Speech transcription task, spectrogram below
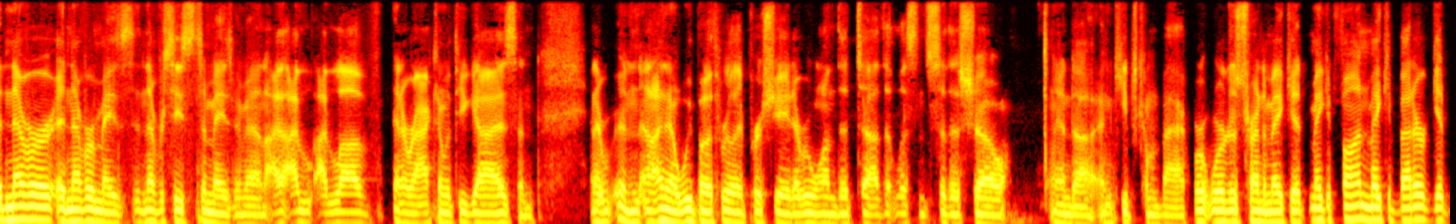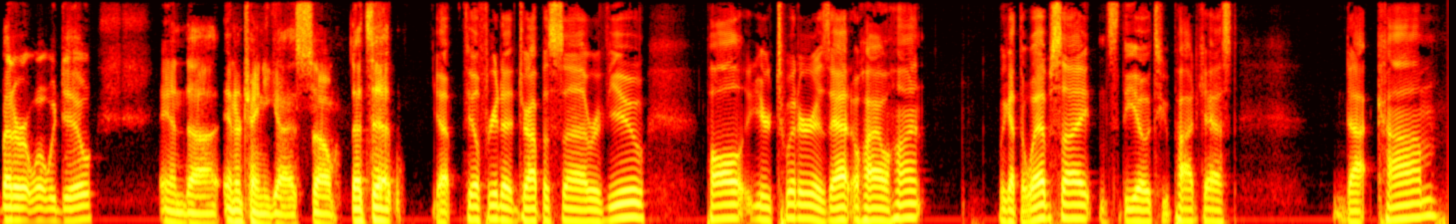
it never it never amazes it never ceases to amaze me, man. I I, I love interacting with you guys and and I, and, I know we both really appreciate everyone that uh, that listens to this show and uh, and keeps coming back. We're we're just trying to make it make it fun, make it better, get better at what we do, and uh, entertain you guys. So that's it. Yep. Feel free to drop us a review. Paul, your Twitter is at Ohio Hunt. We got the website. It's the O2 podcast.com.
